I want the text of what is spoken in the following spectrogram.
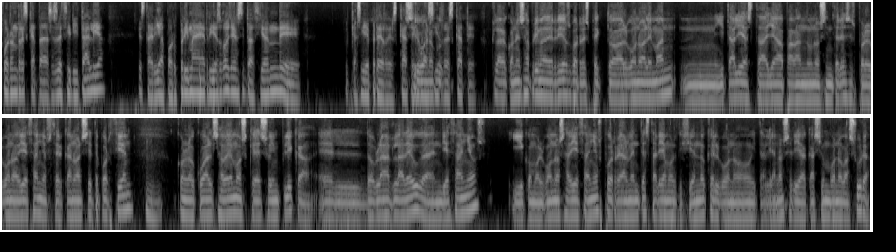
fueron rescatadas. Es decir, Italia estaría por prima de riesgo ya en situación de casi de pre-rescate, sí, rescate. Claro, con esa prima de riesgo respecto al bono alemán, mm, Italia está ya pagando unos intereses por el bono a 10 años cercano al 7%, con lo cual sabemos que eso implica el doblar la deuda en 10 años y como el bono es a 10 años, pues realmente estaríamos diciendo que el bono italiano sería casi un bono basura.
